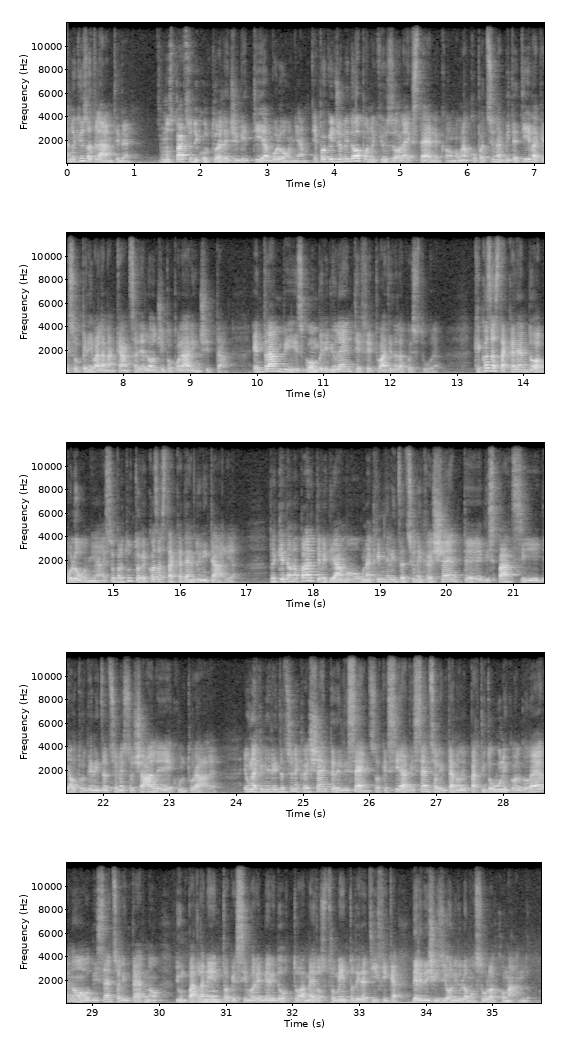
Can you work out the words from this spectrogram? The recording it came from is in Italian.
Hanno chiuso Atlantide, uno spazio di cultura LGBT a Bologna, e pochi giorni dopo hanno chiuso la ex Telecom, un'occupazione abitativa che sopperiva alla mancanza di alloggi popolari in città. Entrambi sgomberi violenti effettuati dalla questura. Che cosa sta accadendo a Bologna e soprattutto che cosa sta accadendo in Italia? Perché da una parte vediamo una criminalizzazione crescente di spazi di auto-organizzazione sociale e culturale, e una criminalizzazione crescente del dissenso, che sia dissenso all'interno del partito unico del governo o dissenso all'interno di un Parlamento che si vorrebbe ridotto a mero strumento di ratifica delle decisioni dell'uomo solo al comando.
